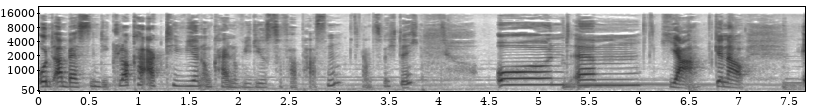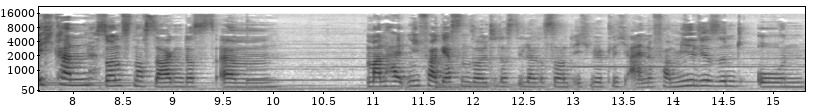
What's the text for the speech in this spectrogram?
Und am besten die Glocke aktivieren, um keine Videos zu verpassen. Ganz wichtig. Und ähm, ja, genau. Ich kann sonst noch sagen, dass ähm, man halt nie vergessen sollte, dass die Larissa und ich wirklich eine Familie sind und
